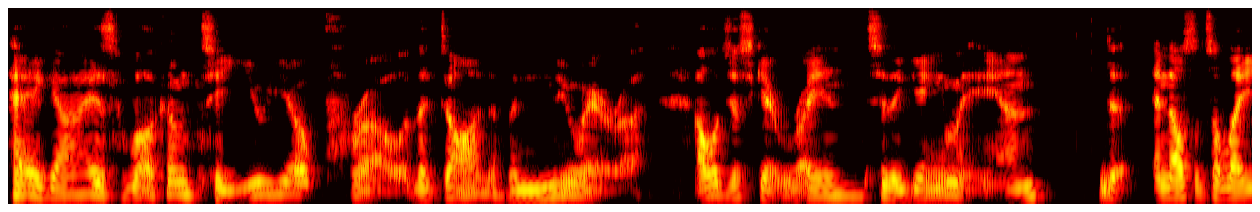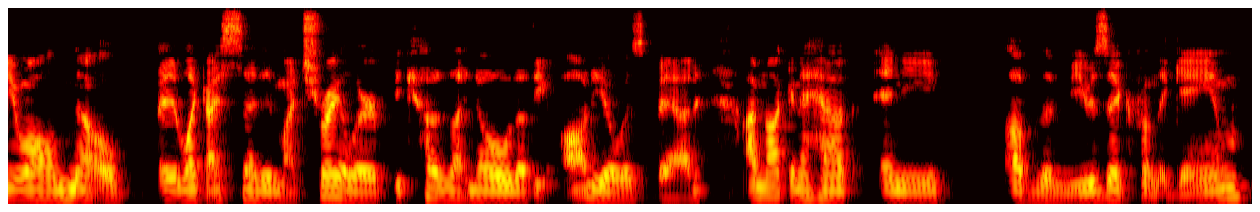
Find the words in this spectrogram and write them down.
Hey guys, welcome to Yu-Gi-Oh! Pro, the dawn of a new era. I will just get right into the game and and also to let you all know, eh, like I said in my trailer, because I know that the audio is bad, I'm not going to have any of the music from the game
